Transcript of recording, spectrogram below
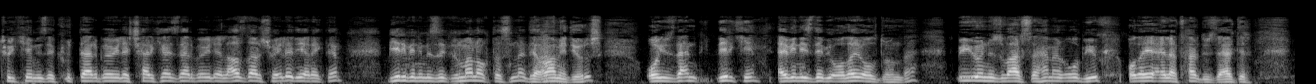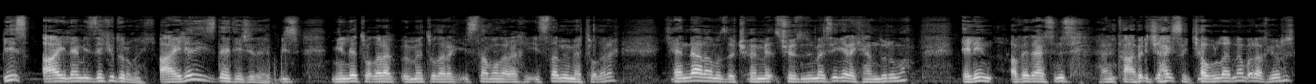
Türkiye'mizde Kürtler böyle, Çerkezler böyle, Lazlar şöyle diyerekten birbirimizi kırma noktasında devam ediyoruz. O yüzdendir ki evinizde bir olay olduğunda büyüğünüz varsa hemen o büyük olaya el atar düzeltir. Biz ailemizdeki durumu, aileyiz neticede. Biz millet olarak, ümmet olarak, İslam olarak, İslam ümmeti olarak kendi aramızda çözülmesi gereken durumu elin affedersiniz yani tabiri caizse kavurlarına bırakıyoruz.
